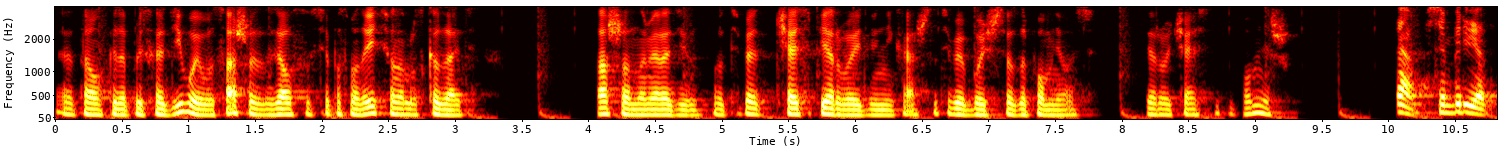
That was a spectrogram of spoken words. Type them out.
э, того, когда происходило, и вот Саша взялся все посмотреть, все нам рассказать. Саша номер один. Вот тебя часть первая дневника. Что тебе больше всего запомнилось? Первую часть, ты помнишь? Да, всем привет.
